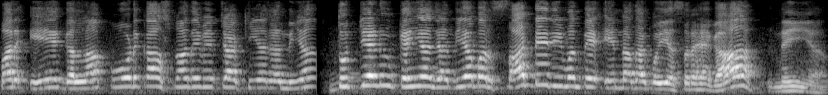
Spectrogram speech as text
ਪਰ ਇਹ ਗੱਲਾਂ ਪੋਡਕਾਸਟਾਂ ਦੇ ਵਿੱਚ ਆਖੀਆਂ ਜਾਂਦੀਆਂ, ਦੂਜੇ ਨੂੰ ਕਹੀਆਂ ਜਾਂਦੀਆਂ, ਪਰ ਸਾਡੇ ਜੀਵਨ ਤੇ ਇਹਨਾਂ ਦਾ ਕੋਈ ਅਸਰ ਹੈਗਾ ਨਹੀਂ ਆ।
